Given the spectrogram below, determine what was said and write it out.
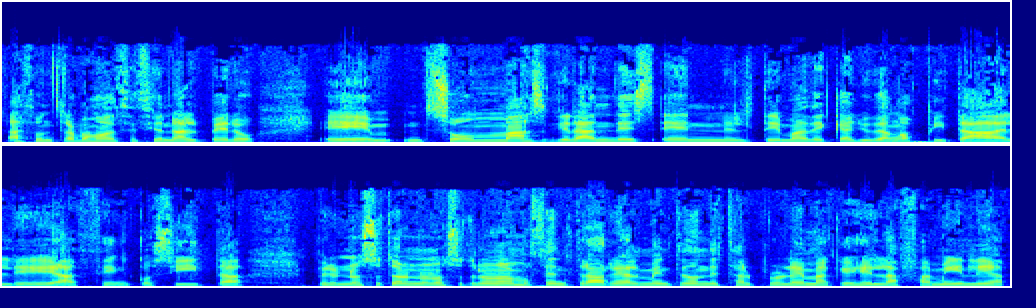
hacen un trabajo excepcional, pero eh, son más grandes en el tema de que ayudan a hospitales, hacen cositas, pero nosotros no, nosotros nos hemos centrado realmente donde está el problema, que es en la familia,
